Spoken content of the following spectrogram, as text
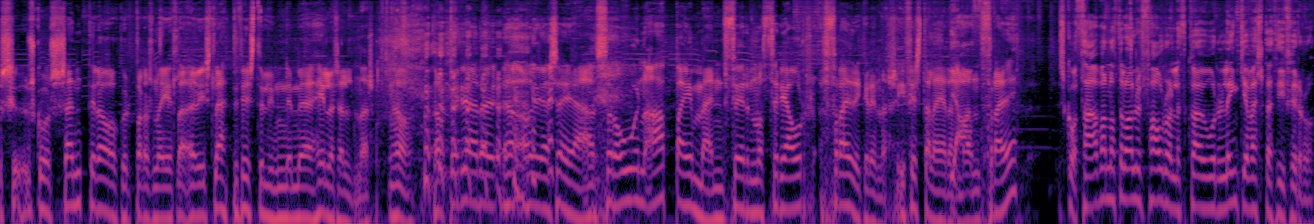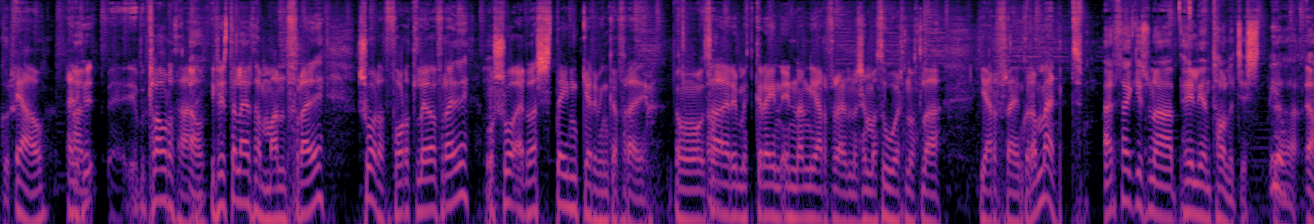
sko, sendir á okkur, bara svona, ég ætla, ef ég sleppi fyrstulínni með heilasælunar Já. þá byrjar á því að segja að þróun apa í menn fyrir ná þrjár fræðigreinar. Í fyrsta lagi er það mannfræði Sko, það var náttúrulega alveg fáralegt hvað við vorum lengi að velta því fyrir okkur. Já, en En- ég klára það. Já. Í fyrsta lagi er það mannfræði Svo er það fornleifafræði Og svo er það steingerfingafræði Og það er einmitt grein innan jarfræðina Sem að þú ert náttúrulega jarfræðingur að ment Er það ekki svona paleontologist? Eða- Já,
